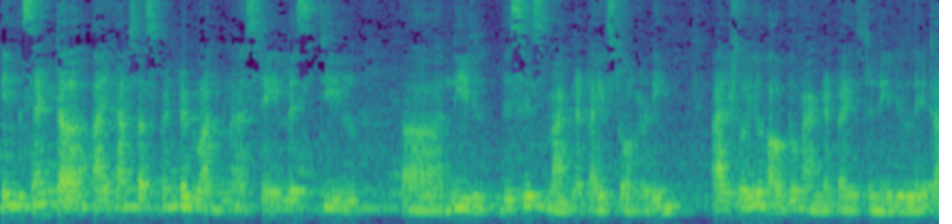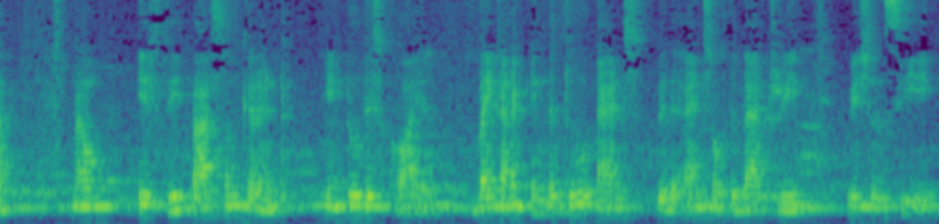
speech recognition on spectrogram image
In the center I have suspended one uh, stainless steel uh, needle. This is magnetized already. I'll show you how to magnetize the needle later. Now if we pass some current into this coil by connecting the two ends with the ends of the battery we shall see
